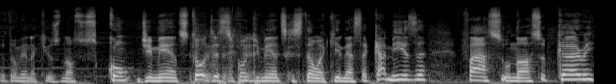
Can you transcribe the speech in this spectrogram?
Vocês estão vendo aqui os nossos condimentos, todos esses condimentos que estão aqui nessa camisa. Faço o nosso curry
